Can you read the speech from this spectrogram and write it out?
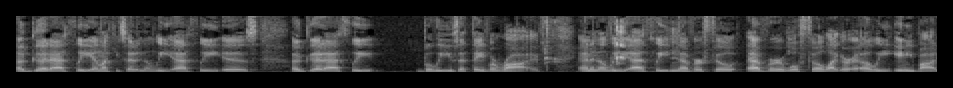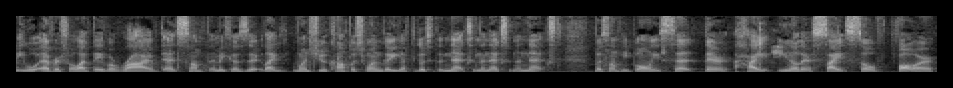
a good athlete and like you said an elite athlete is a good athlete believes that they've arrived. And an elite athlete never feel ever will feel like or elite anybody will ever feel like they've arrived at something because they're like once you accomplish one goal you have to go to the next and the next and the next. But some people only set their height you know their sights so far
